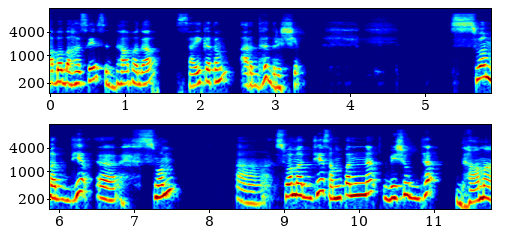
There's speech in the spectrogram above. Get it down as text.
ஆபபகசே சித்தாபகா சைகதம் அர்த்த திருஷ்யம். ஸ்வமத்திய ஸ்வம் ஸ்வமத்திய சம்பன்ன விஷுத்த தாமா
